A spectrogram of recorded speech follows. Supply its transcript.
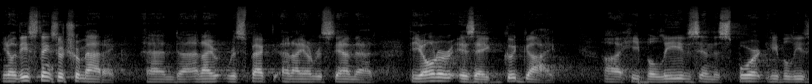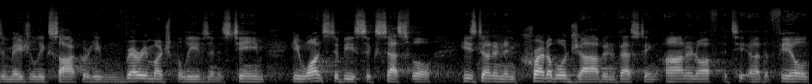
you know these things are traumatic, and uh, and I respect and I understand that. The owner is a good guy. Uh, he believes in the sport. He believes in Major League Soccer. He very much believes in his team. He wants to be successful. He's done an incredible job investing on and off the, t- uh, the field.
